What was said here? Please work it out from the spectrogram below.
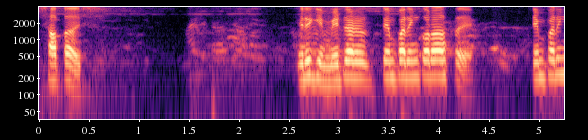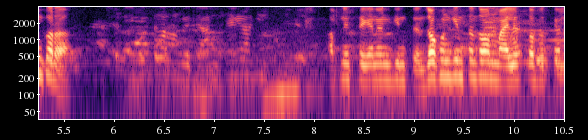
সাতাশ। এটা কি মিটার টেম্পারিং করা আছে? টেম্পারিং করা? আপনি সেকেন্ড হ্যান্ড কিনছেন। যখন কিনছেন তখন মাইলেজ কত ছিল?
